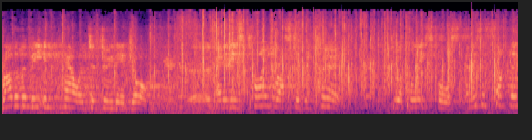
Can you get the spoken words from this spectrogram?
rather than be empowered to do their job. And it is time for us to return to a police force. And this is something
